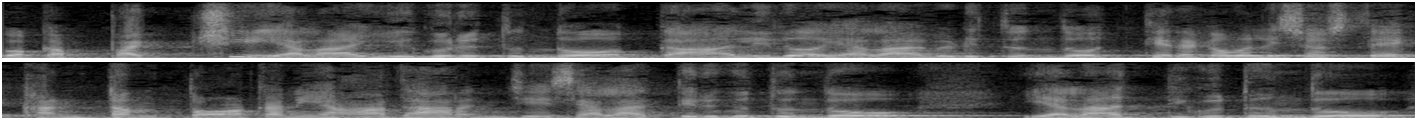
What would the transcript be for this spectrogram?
ఒక పక్షి ఎలా ఎగురుతుందో గాలిలో ఎలా విడుతుందో తిరగవలసి వస్తే కంఠం తోకని ఆధారం చేసి ఎలా తిరుగుతుందో ఎలా దిగుతుందో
